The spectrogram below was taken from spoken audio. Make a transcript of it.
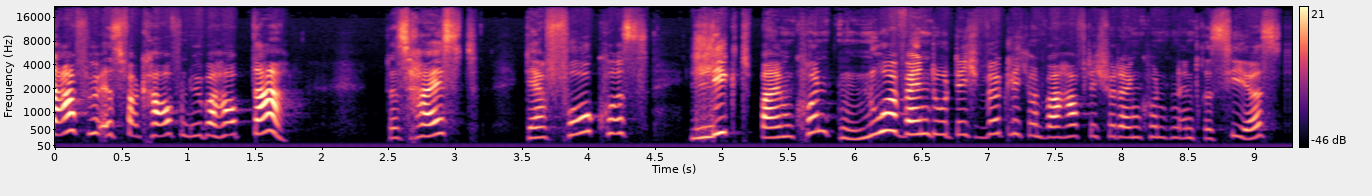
dafür ist Verkaufen überhaupt da. Das heißt, der Fokus liegt beim Kunden. Nur wenn du dich wirklich und wahrhaftig für deinen Kunden interessierst,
